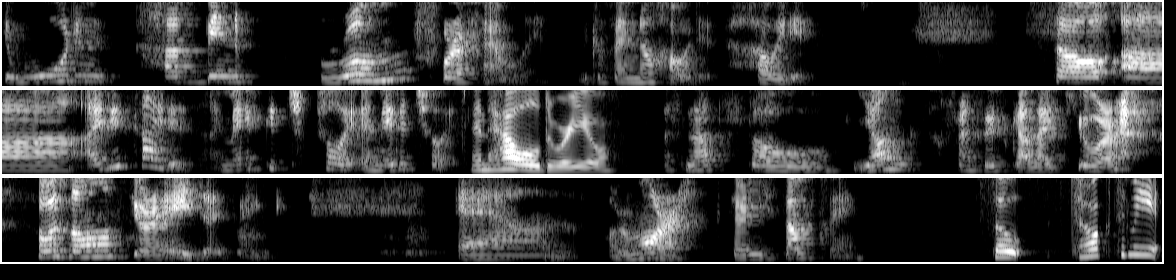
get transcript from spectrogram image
it wouldn't have been room for a family because i know how it is how it is. So uh, i decided i made a choice i made a choice. And how old were you? I was not so young franciska like you are. I was almost your age i think. And or more, 30 something. So, talk to me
